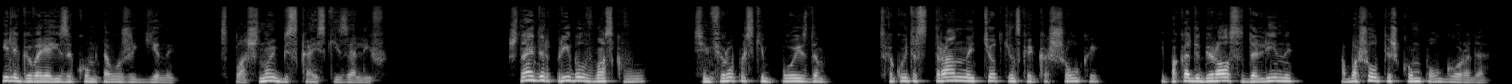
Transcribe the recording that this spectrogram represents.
или, говоря языком того же Гены, сплошной Бискайский залив. Шнайдер прибыл в Москву симферопольским поездом с какой-то странной теткинской кошелкой и пока добирался до Лины, обошел пешком полгорода,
